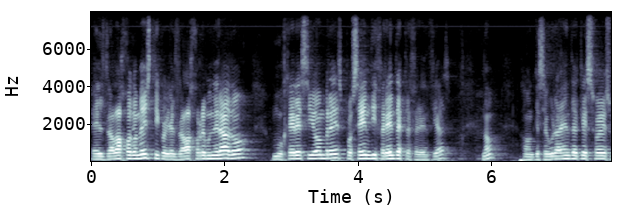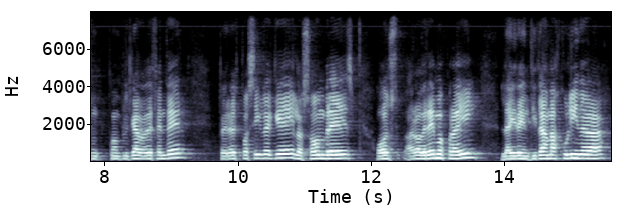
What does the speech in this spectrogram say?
el trabajo doméstico y el trabajo remunerado, mujeres y hombres poseen diferentes preferencias, ¿no? Aunque seguramente que eso es complicado de defender, pero es posible que los hombres, ahora lo veremos por ahí, la identidad masculina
